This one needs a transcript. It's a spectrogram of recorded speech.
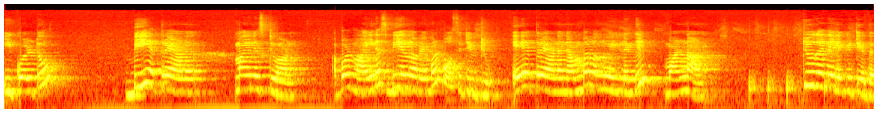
equal to b എത്രയാണ്? മൈനസ് ടു ആണ്. അപ്പോൾ മൈനസ് ബി എന്ന് പറയുമ്പോൾ പോസിറ്റീവ് ടു. എ എത്രയാണ്? നമ്പർ ഒന്നും ഇല്ലെങ്കിൽ വൺ ആണ്. ടു തന്നെയല്ലേ കിട്ടിയത്?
